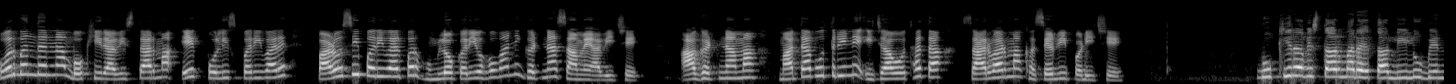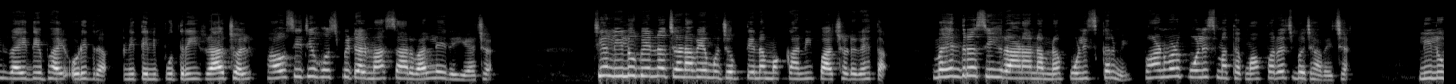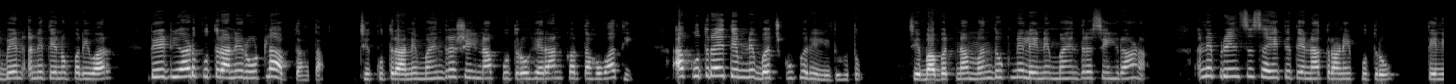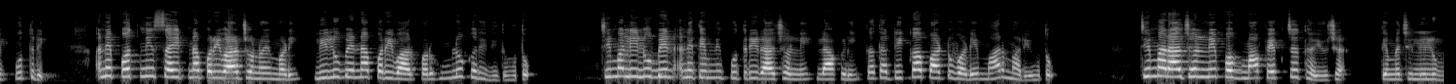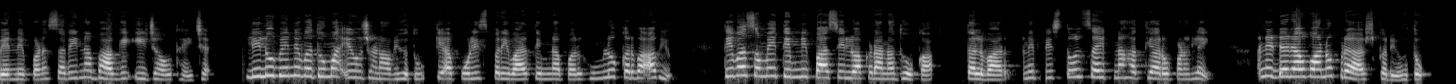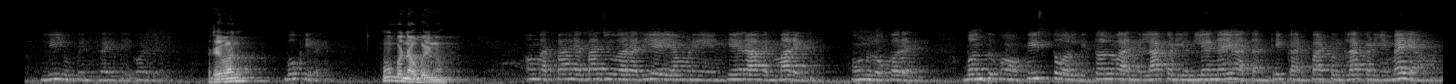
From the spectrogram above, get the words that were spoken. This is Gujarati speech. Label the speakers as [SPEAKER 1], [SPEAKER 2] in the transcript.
[SPEAKER 1] પોરબંદરના બોખીરા વિસ્તારમાં એક પોલીસ પરિવારે પાડોશી પરિવાર પર હુમલો કર્યો હોવાની ઘટના સામે આવી છે. આ ઘટનામાં માતા પુત્રીને ઈજાઓ થતા સારવારમાં ખસેડવી પડી છે.
[SPEAKER 2] બોખીરા વિસ્તારમાં રહેતા લીલુબેન રાયદેભાઈ ઓડિદ્રા અને તેની પુત્રી રાજલ ભાવસીજી હોસ્પિટલમાં સારવાર લઈ રહ્યા છે. જ્યાં લીલુબેનના જણાવ્યા મુજબ તેના મકાનની પાછળ રહેતા મહેન્દ્રસિંહ રાણા નામના પોલીસ કર્મી ભાણવડ પોલીસ મથકમાં ફરજ બજાવે છે. લીલુબેન અને તેનો પરિવાર રેઢિયાળ કૂતરાને રોટલા આપતા હતા, જે કૂતરાને મહેન્દ્રસિંહના પુત્રો હેરાન કરતા હોવાથી આ કૂતરાએ તેમને બચકું ભરી લીધું હતું. જે બાબતના મન દુઃખને લઈને મહેન્દ્રસિંહ રાણા અને પ્રિન્સ સહિત તેના ત્રણેય પુત્રો, તેની પુત્રી અને પત્ની સહિતના પરિવારજનોએ મળી લીલુબેનના પરિવાર પર હુમલો કરી દીધો હતો. જેમાં લીલુબેન અને તેમની પુત્રી રાજલને લાકડી તથા ઢીકા પાટુ વડે માર માર્યો હતો. જેમાં રાજલને પગમાં ફ્રેક્ચર થયું છે. તેમજ લીલુબેનને પણ શરીરના ભાગે ઈજાઓ થઈ છે. લીલુબેને વધુમાં એવું જણાવ્યું હતું કે આ પોલીસ પરિવાર તેમના પર હુમલો કરવા આવ્યો. તેવા સમયે તેમની પાસે લાકડાના ધોકા તલવાર અને પિસ્તોલ સહિતના હથિયારો પણ લઈ અને ડરાવવાનો પ્રયાસ કર્યો હતો.
[SPEAKER 3] રેવન હું બનાવ બહેનો
[SPEAKER 4] અમાર પાસે બાજુવાળા રે અમને ઘેર આવે ને મારે હુમલો કરે. બંધુ પિસ્તોલની તલવાર ને લાકડીઓ લઈને આવ્યા હતા ઠીકા ને પાટો ને લાકડીએ માર્યા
